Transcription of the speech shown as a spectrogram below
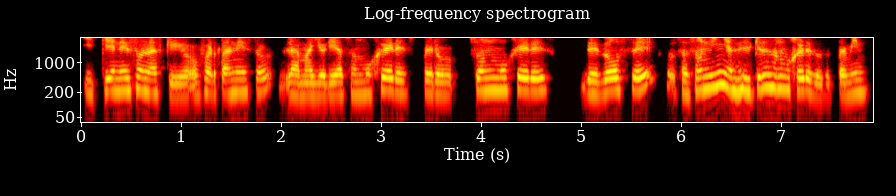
¿Y quiénes son las que ofertan esto? La mayoría son mujeres, pero son mujeres de 12, o sea, son niñas, ni siquiera son mujeres, o sea, también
